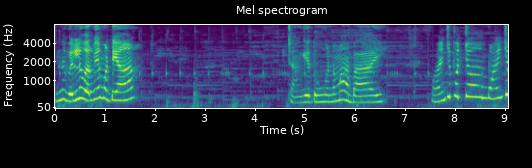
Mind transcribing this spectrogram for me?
இன்னும் வெளில வரவே மாட்டியா? அங்கேயே தூங்கணுமா? பாய் வாங்கி போச்சோம் வாங்கி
